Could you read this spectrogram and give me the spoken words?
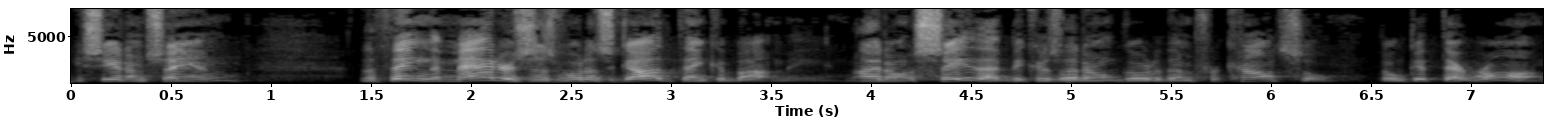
You see what I'm saying? The thing that matters is what does God think about me? I don't say that because I don't go to them for counsel. Don't get that wrong.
